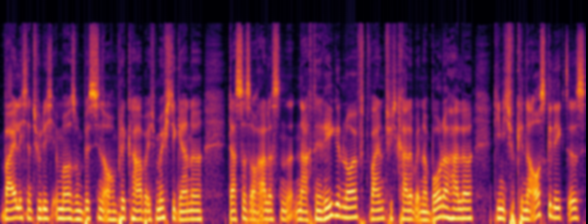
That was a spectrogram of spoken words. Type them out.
weil ich natürlich immer so ein bisschen auch im Blick habe, ich möchte gerne, dass das auch alles nach den Regeln läuft, weil natürlich gerade in der Boulderhalle, die nicht für Kinder ausgelegt ist,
